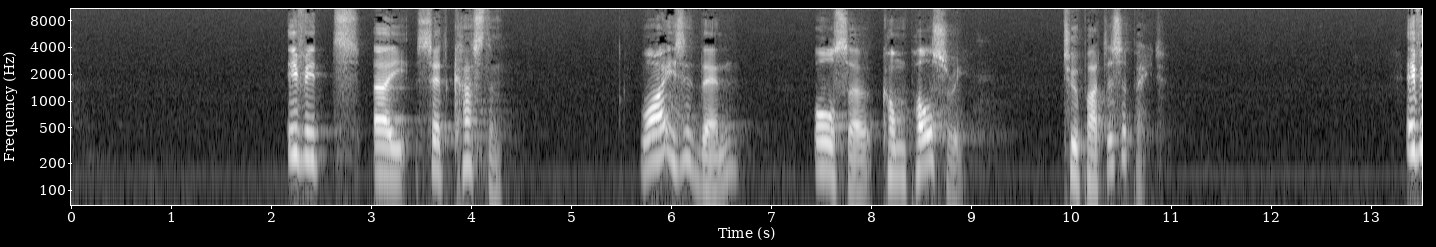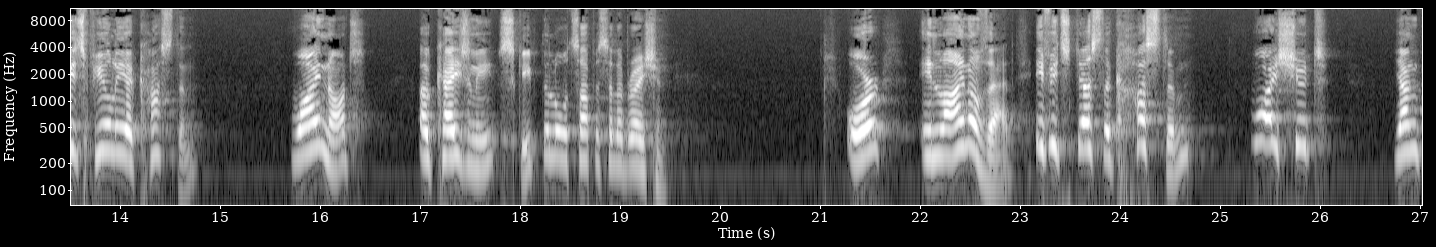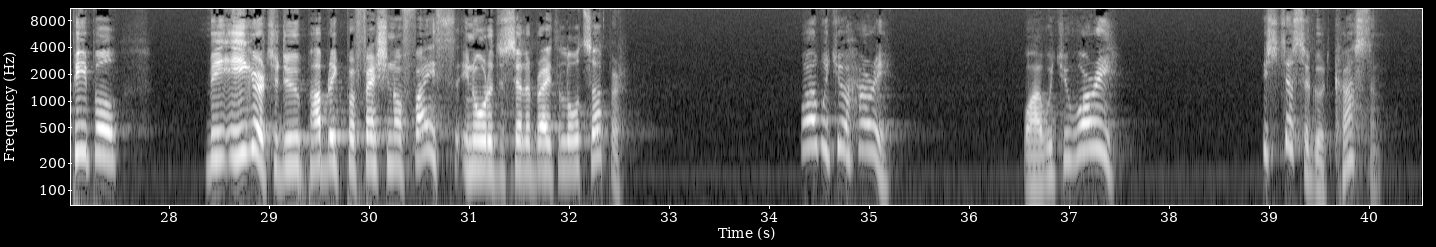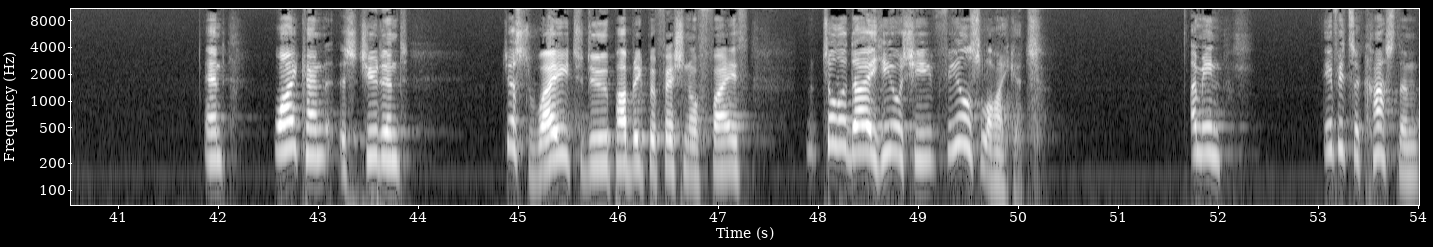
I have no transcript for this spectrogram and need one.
if it's a set custom, why is it then also compulsory to participate? If it's purely a custom, why not occasionally skip the Lord's Supper celebration? Or, in line of that, if it's just a custom, why should young people be eager to do public profession of faith in order to celebrate the Lord's Supper? Why would you hurry? Why would you worry? It's just a good custom. And why can a student just wait to do public profession of faith till the day he or she feels like it? I mean, if it's a custom,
